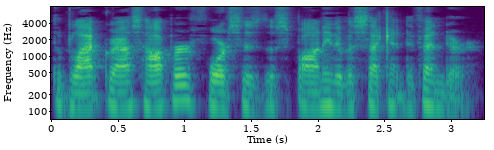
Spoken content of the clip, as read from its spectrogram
The black grasshopper forces the spawning of a second defender.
